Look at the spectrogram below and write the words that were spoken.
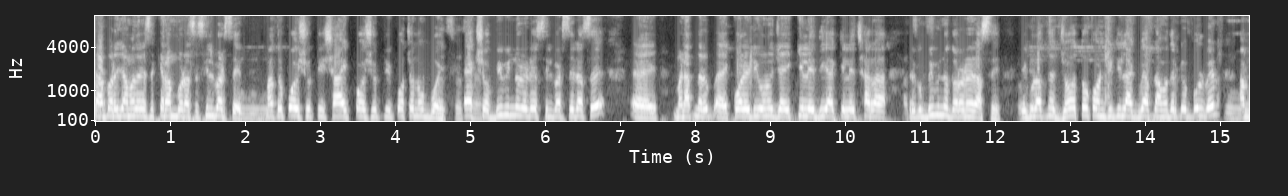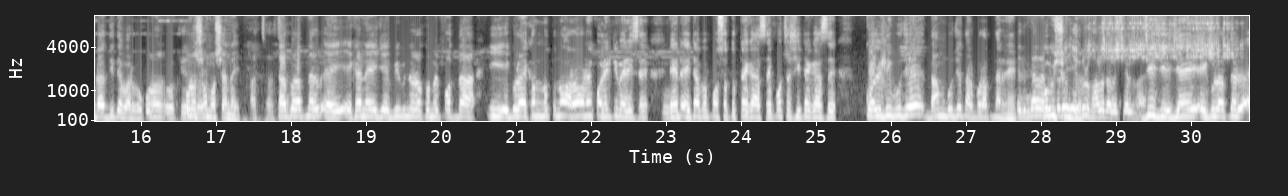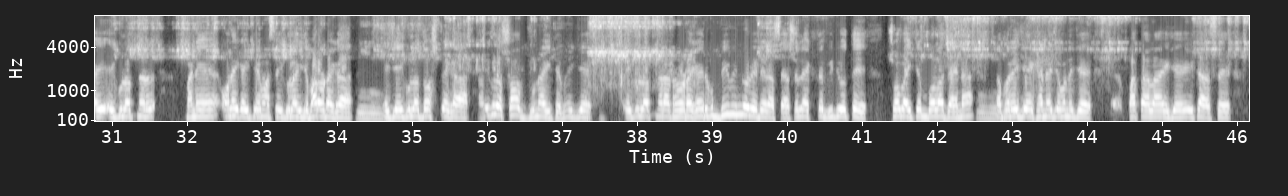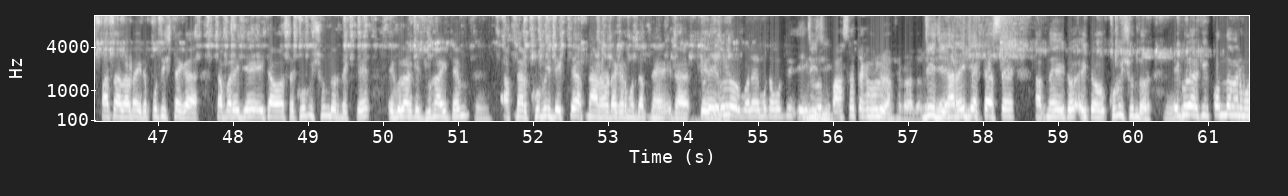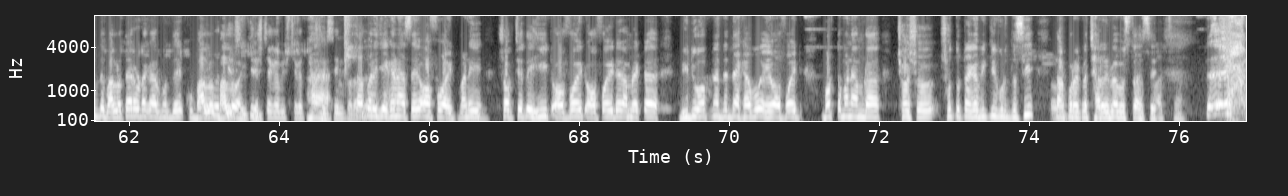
তারপরে যে আমাদের কাছে ক্যারাম বোর্ড আছে সিলভার সেট মাত্র পঁয়ষট্টি ষাট পঁয়ষট্টি পঁচানব্বই। আচ্ছা, আচ্ছা। একশো বিভিন্ন রেটের সিলভার সেট আছে। মানে আপনার কোয়ালিটি অনুযায়ী কেলে দিয়া কেলে ছাড়া আচ্ছা, এরকম বিভিন্ন ধরনের আছে। এগুলো আপনার যত কোয়ান্টিটি লাগবে আপনি আমাদেরকে বলবেন আমরা দিতে পারব। কোনো কোনো সমস্যা নাই। তারপর আপনার এখানে এই যে বিভিন্ন রকমের পদ্মা ই এগুলো এখন নতুন আরও অনেক কোয়ালিটি বেরিয়েছে। এটা এটা আপনার পঁচাত্তর টাকা আছে পঁচাশি টাকা আছে। কোয়ালিটি বুঝে দাম বুঝে তারপর আপনার রেট খুবই সুন্দর। ভালো দামে সেল হয়। জি জি যে এইগুলো আপনার এই- এগুলো আপনার মানে অনেক আইটেম আছে। এগুলো এই যে বারো টাকা এই যে এগুলো দশ টাকা এগুলো সব জুনা আইটেম এই যে এগুলো আপনার আঠারো টাকা এরকম বিভিন্ন রেটের আছে। আসলে একটা ভিডিওতে সব আইটেম বলা যায় না। তারপরে এই যে এখানে যেমন এই যে পাতালা এই যে এটা আছে পাতালাটা এটা পঁচিশ টাকা। তারপরে এই যে এটাও আছে খুবই সুন্দর দেখতে। এগুলো আর কি জুনা আইটেম আপনার খুবই দেখতে আপনার আঠারো টাকার মধ্যে আপনি এটা মানে এগুলো মানে মোটামুটি এগুলো জি। পাঁচ হাজার টাকা হলে ব্যবসা করা যাবে। জি জি আর এই যে একটা আছে আপনি এটা এটা খুবই সুন্দর। এগুলো আর কি কম দামের মধ্যে ভালো তেরো টাকার মধ্যে খুব ভালো ভালো 30 আইটেম 30 টাকা 20 টাকা হ্যাঁ, তারপরে যেখানে আছে অফ হোয়াইট মানে সবচেয়ে hit off white off white এর আমরা একটা ভিডিও আপনাদের দেখাবো। এই অফ হোয়াইট বর্তমানে আমরা ছয়শো সত্তর টাকা বিক্রি করতেছি। তারপর একটা ছাড়ের ব্যবস্থা আছে। আচ্ছা।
